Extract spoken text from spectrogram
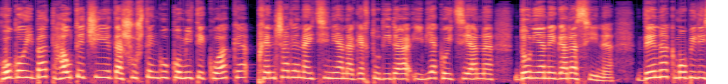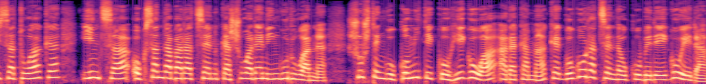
Hogoi bat hautetxi eta sustengu komitekoak prentsaren aitzinean agertu dira ibiakoitzean donian egarazin. Denak mobilizatuak intza oksandabaratzen kasuaren inguruan. Sustengu komiteko hegoa harakamak gogoratzen dauku bere egoera.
